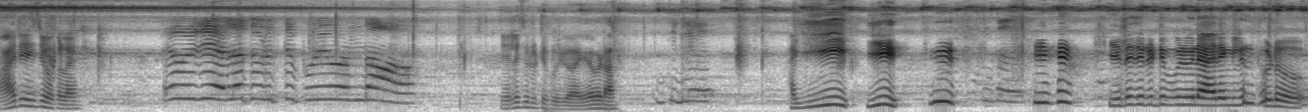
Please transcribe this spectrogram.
ആര് ചേച്ചി മക്കളെ? ഇല ചുരുട്ടി പോരുവാ എവിടാ? അയ്യേ ഈ, ഇല ചുരുട്ടി പുഴുവിന് ആരെങ്കിലും തൊടോ?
